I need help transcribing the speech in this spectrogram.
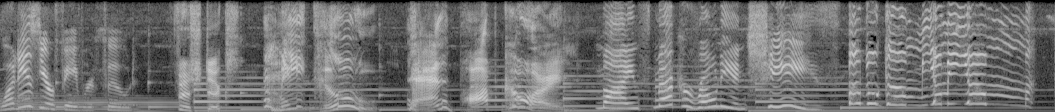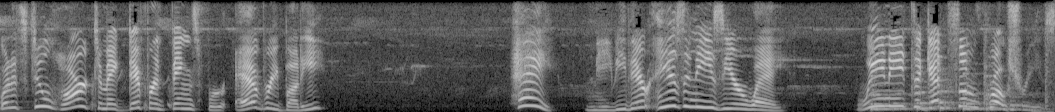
What is your favorite food? Fish sticks. Me too. And popcorn. Mine's macaroni and cheese. Bubblegum, yummy yum! But it's too hard to make different things for everybody. Hey, maybe there is an easier way. We need to get some groceries.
